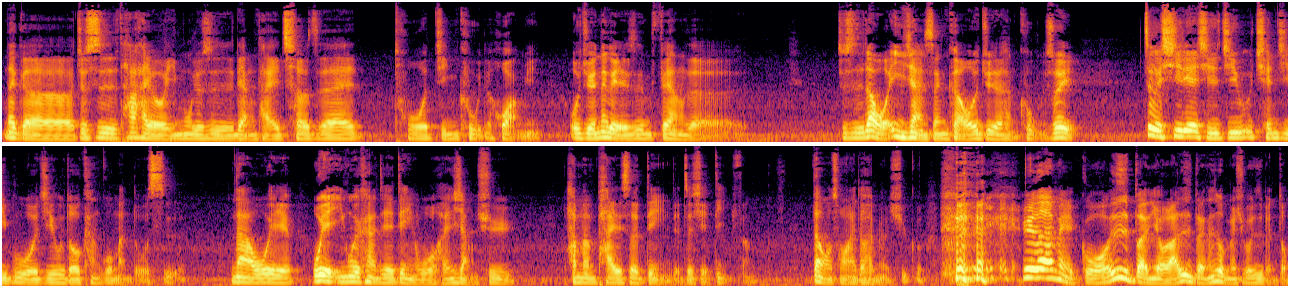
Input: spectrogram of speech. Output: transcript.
那个就是他还有一幕就是两台车子在拖金库的画面，我觉得那个也是非常的，就是让我印象很深刻，我就觉得很酷。所以这个系列其实几乎前几部我几乎都看过蛮多次。那我也我也因为看这些电影，我很想去他们拍摄电影的这些地方。但我从来都还没有去过，因为都在美国、日本有啦，日本，但是我没去过日本东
